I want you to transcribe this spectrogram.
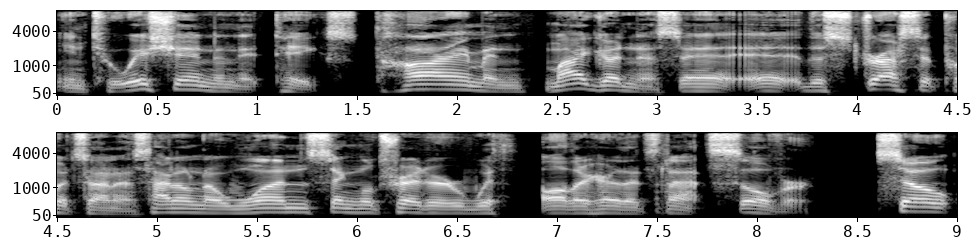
intuition and it takes time and my goodness, uh, uh, the stress it puts on us. I don't know one single trader with all their hair that's not silver. So,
